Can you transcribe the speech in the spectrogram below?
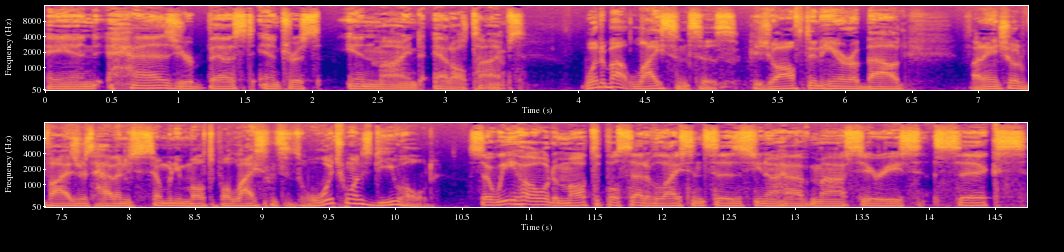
and has your best interests in mind at all times. What about licenses? Because you often hear about financial advisors having so many multiple licenses. Which ones do you hold? So we hold a multiple set of licenses. You know, I have my Series 6,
